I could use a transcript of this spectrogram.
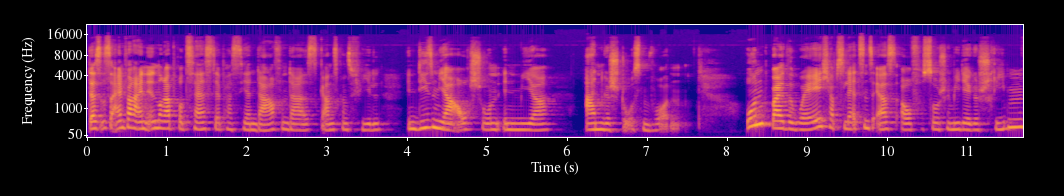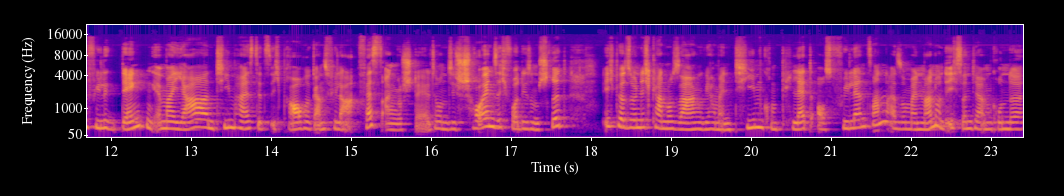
Das ist einfach ein innerer Prozess, der passieren darf und da ist ganz, ganz viel in diesem Jahr auch schon in mir angestoßen worden. Und by the way, ich habe es letztens erst auf Social Media geschrieben. Viele denken immer, ja, ein Team heißt jetzt, ich brauche ganz viele Festangestellte und sie scheuen sich vor diesem Schritt. Ich persönlich kann nur sagen, wir haben ein Team komplett aus Freelancern. Also mein Mann und ich sind ja im Grunde,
